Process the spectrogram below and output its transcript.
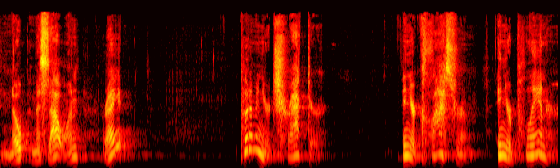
Nope, miss that one, right? Put them in your tractor, in your classroom, in your planner,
